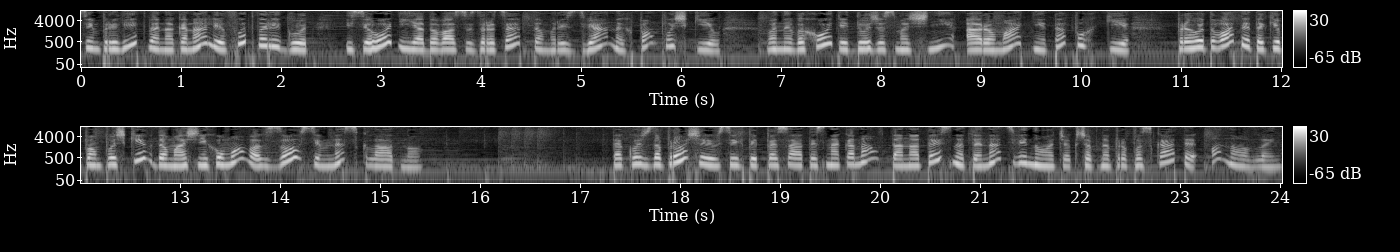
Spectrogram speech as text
Всім привіт! Ви на каналі Food Very Good. І сьогодні я до вас із рецептом різдвяних пампушків. Вони виходять дуже смачні, ароматні та пухкі. Приготувати такі пампушки в домашніх умовах зовсім не складно. Також запрошую всіх підписатись на канал та натиснути на дзвіночок, щоб не пропускати оновлень.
